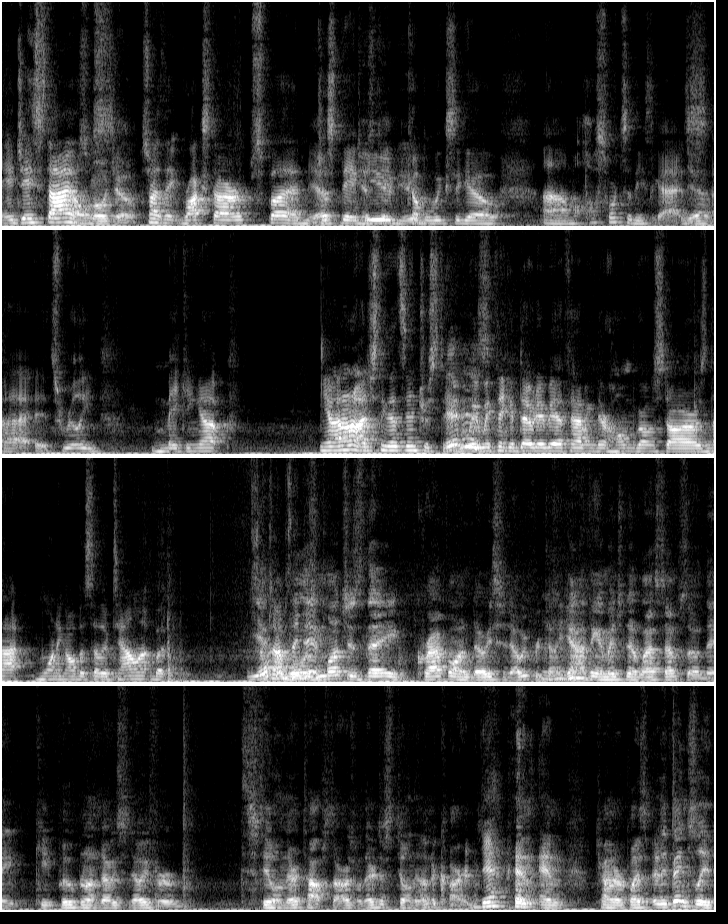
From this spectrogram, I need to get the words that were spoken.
AJ Styles, Samoa Joe. I was trying to think, Rockstar Spud Yep, just, just debuted debuted. a couple weeks ago. Um, all sorts of these guys. Yeah. Uh, it's really making up. Know, I don't know. I just think that's interesting. It we, is. we think of WWF having their homegrown stars, not wanting all this other talent, but Yeah, Sometimes well, they as much as they crap on WCW for time, mm-hmm. again. I think I mentioned it last episode. They keep pooping on WCW for stealing their top stars, but they're just stealing the undercard. Yeah. and and trying to replace. And eventually,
